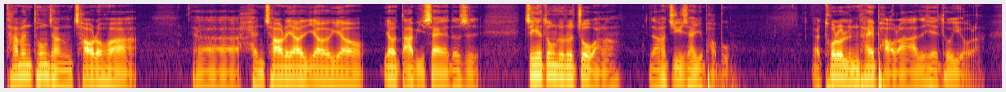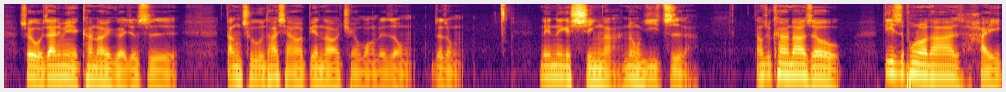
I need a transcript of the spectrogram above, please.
他们通常操的话。呃，很超的，要要要要打比赛的，都是这些动作都做完了，然后继续再去跑步，呃，拖了轮胎跑啦，这些都有了。所以我在那边也看到一个，就是当初他想要变到拳王的这种这种 那那个心啦，那种意志啦。当初看到他的时候，第一次碰到他还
